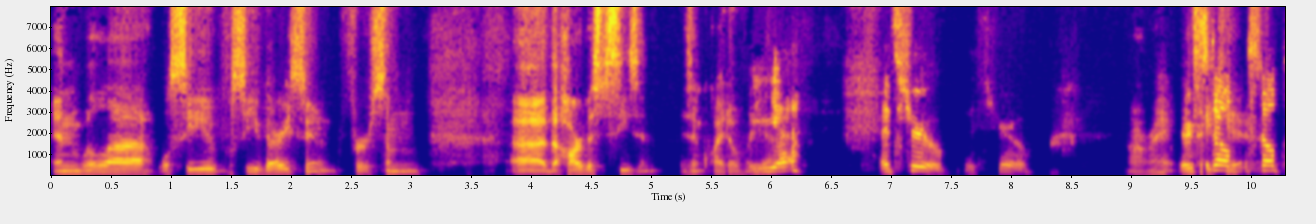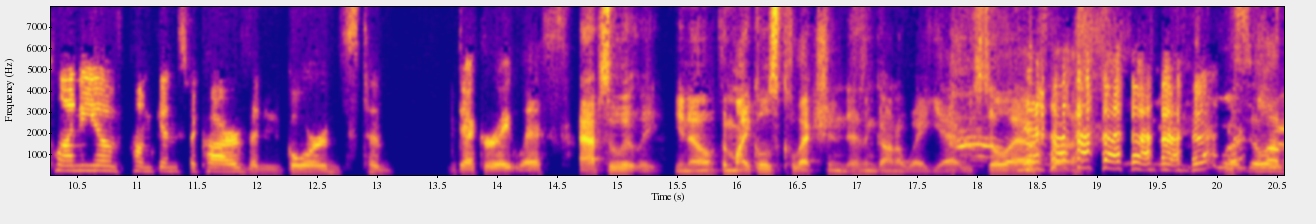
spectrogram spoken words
and we'll uh we'll see you we'll see you very soon for some uh, the harvest season isn't quite over yet. Yeah, it's true. It's true. All right. well, There's take still care. still plenty of pumpkins to carve and gourds to decorate with. absolutely. You know, the Michaels collection hasn't gone away yet. We still have. Uh, we still have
